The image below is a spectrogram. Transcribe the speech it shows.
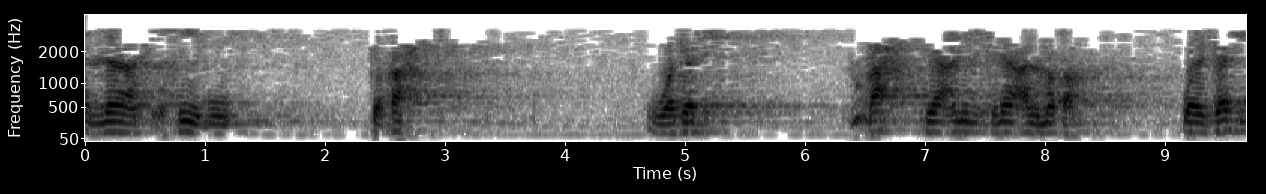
الناس أصيبوا بقحط وجد قحط يعني امتناع المطر والجد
